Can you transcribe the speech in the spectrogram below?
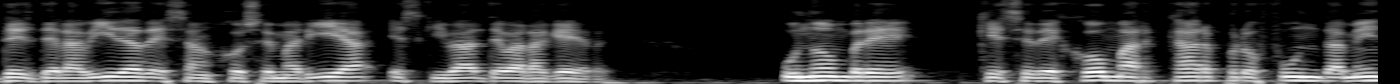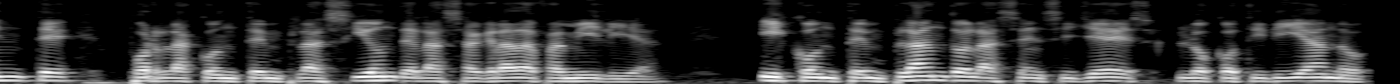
desde la vida de San José María Esquival de Balaguer, un hombre que se dejó marcar profundamente por la contemplación de la Sagrada Familia, y contemplando la sencillez, lo cotidiano,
